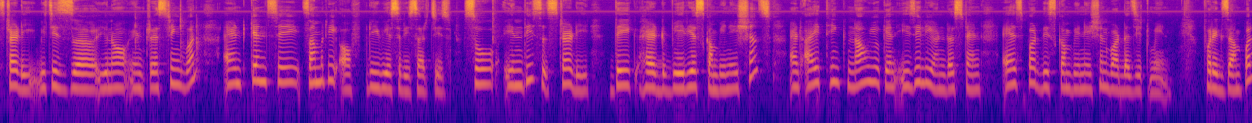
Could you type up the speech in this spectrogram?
study which is uh, you know interesting one and can say summary of previous researches. So, in this study they had various combinations and I think now you can easily understand as per this combination what does it mean. For example,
